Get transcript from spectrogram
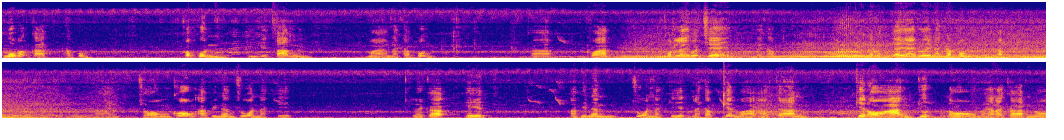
หัวผักกาดครับผมขอบคุณที่ติดตามกันมานะครับผมฝากกดไลค์กดแชร์นะครับกำลังใจให้ด้วยนะครับผมครับช่องข้องอภินันท์สุวรรณเกตและก็เพจอภินันท์สุวรรณเกตนะครับเขียนว่าอาจารย์ เขียนออ่างจุดนอมหาอากาศนอ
